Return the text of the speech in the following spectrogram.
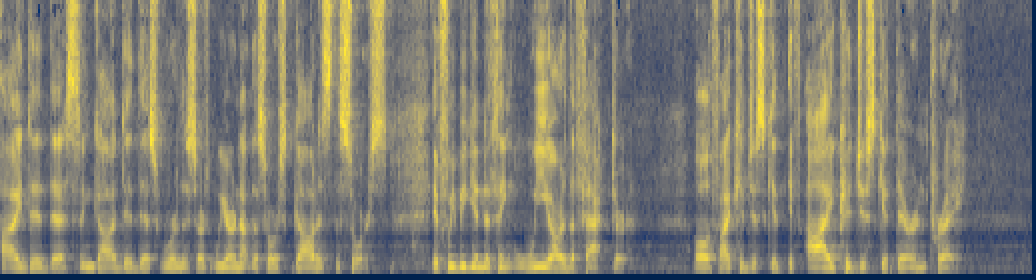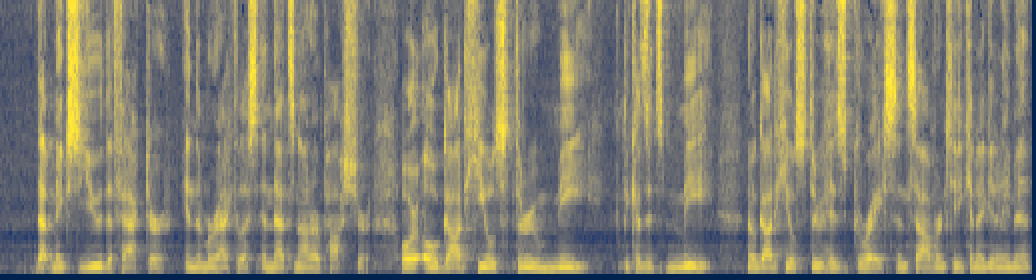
I did this and God did this, we're the source. We are not the source, God is the source. If we begin to think we are the factor, oh, if I could just get, if I could just get there and pray that makes you the factor in the miraculous, and that's not our posture. Or, oh, God heals through me because it's me. No, God heals through his grace and sovereignty. Can I get an amen?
